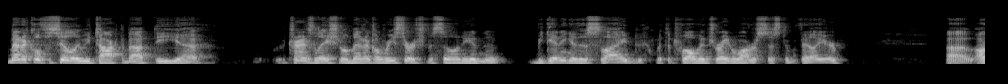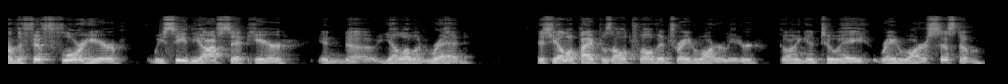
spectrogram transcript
medical facility we talked about, the uh, translational medical research facility in the beginning of this slide with the 12-inch rainwater system failure, uh, on the fifth floor here, we see the offset here in uh, yellow and red. This yellow pipe is all 12 inch rainwater leader going into a rainwater system.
